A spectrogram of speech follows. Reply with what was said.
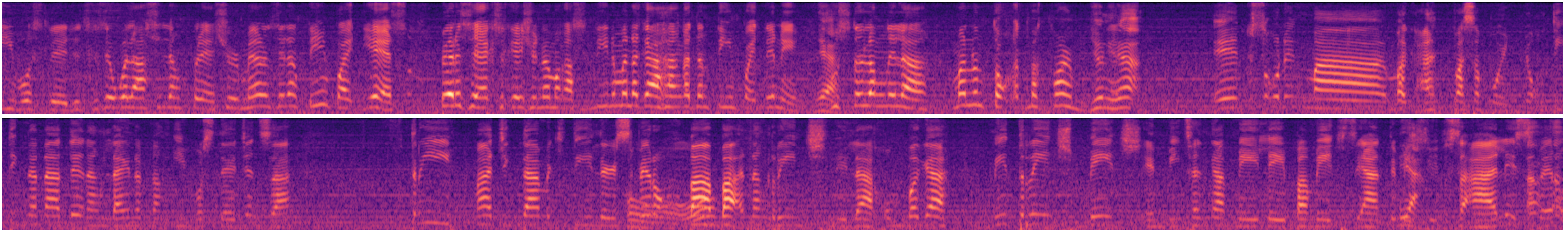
EVOS Legends kasi wala silang pressure. Meron silang team fight, yes. Pero si Execution naman kasi hindi naman naghahangad ng team fight din eh. Yeah. Gusto lang nila manuntok at mag-farm. Yun nga. And gusto ko rin ma- mag-add pa sa point nyo. Kung titignan natin ang lineup ng EVOS Legends ha, three magic damage dealers pero ang Oo. baba ng range nila. Kumbaga, mid-range mage and minsan nga melee pa mage si Anti-Mage Yeah. dito sa Alice. Ang- pero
